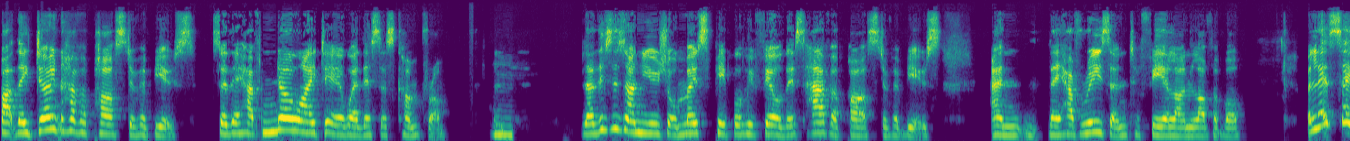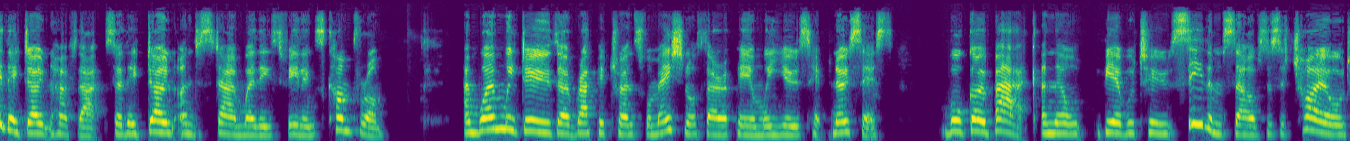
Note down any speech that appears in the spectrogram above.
but they don't have a past of abuse, so they have no idea where this has come from. Mm. Now, this is unusual. Most people who feel this have a past of abuse and they have reason to feel unlovable. But let's say they don't have that, so they don't understand where these feelings come from. And when we do the rapid transformational therapy and we use hypnosis, we'll go back and they'll be able to see themselves as a child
